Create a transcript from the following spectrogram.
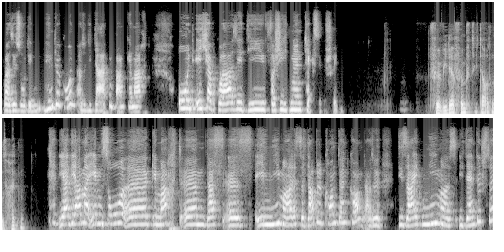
quasi so den Hintergrund, also die Datenbank gemacht. Und ich habe quasi die verschiedenen Texte geschrieben. Für wieder 50.000 Seiten? Ja, die haben wir eben so äh, gemacht, ähm, dass es eben niemals der Double Content kommt, also die Seiten niemals identisch sind,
